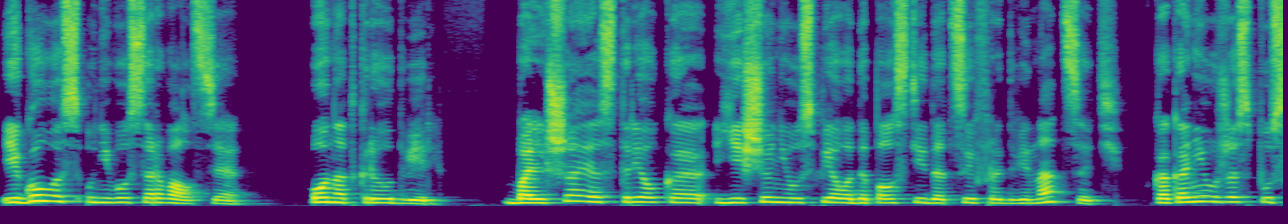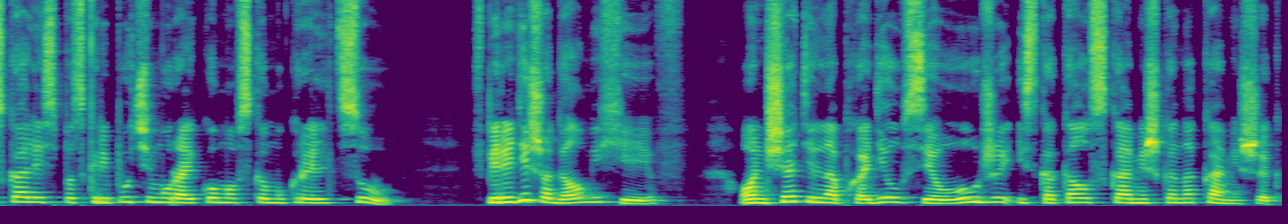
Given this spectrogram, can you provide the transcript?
и голос у него сорвался. Он открыл дверь. Большая стрелка еще не успела доползти до цифры 12, как они уже спускались по скрипучему райкомовскому крыльцу. Впереди шагал Михеев. Он тщательно обходил все лужи и скакал с камешка на камешек.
